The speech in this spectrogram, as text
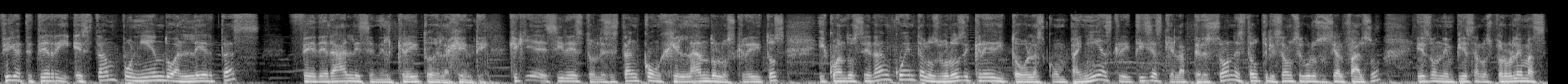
Fíjate, Terry, están poniendo alertas federales en el crédito de la gente. ¿Qué quiere decir esto? Les están congelando los créditos y cuando se dan cuenta los buros de crédito o las compañías crediticias que la persona está utilizando un seguro social falso, es donde empiezan los problemas.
